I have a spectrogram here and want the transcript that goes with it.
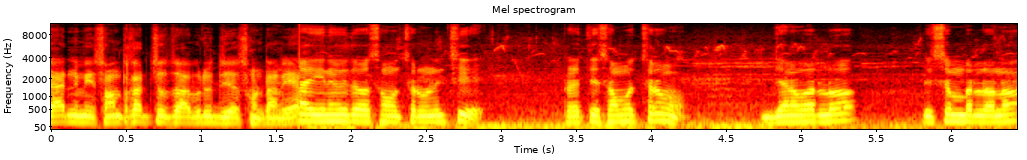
దాన్ని మీ సొంత ఖర్చుతో అభివృద్ధి చేసుకుంటారు? ఇలా ఎనిమిదవ సంవత్సరం నుంచి ప్రతి సంవత్సరం జనవరిలో డిసెంబర్లోనో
